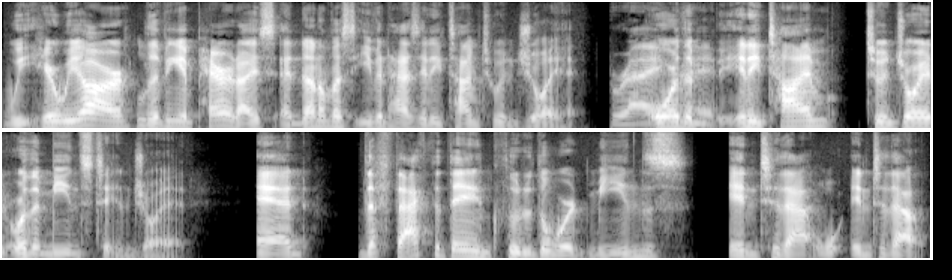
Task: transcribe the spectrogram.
we here we are living in paradise and none of us even has any time to enjoy it right. or the right. any time to enjoy it or the means to enjoy it. And the fact that they included the word means into that into that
